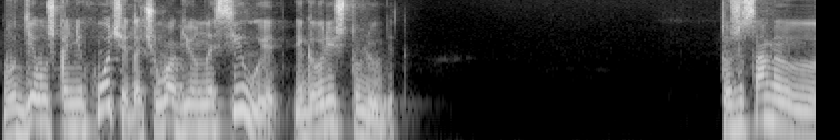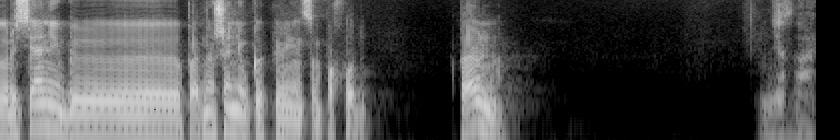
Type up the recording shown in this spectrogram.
Вот девушка не хочет, а чувак ее насилует и говорит, что любит. То же самое россияне э, по отношению к украинцам, походу. Правильно? Не знаю.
